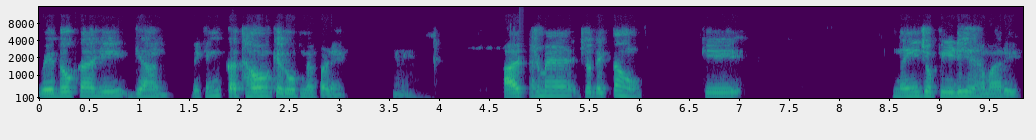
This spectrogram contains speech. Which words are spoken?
वेदों का ही ज्ञान लेकिन कथाओं के रूप में पढ़ें। आज मैं जो देखता हूँ कि नई जो पीढ़ी है हमारी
